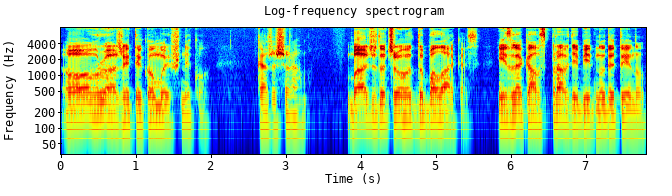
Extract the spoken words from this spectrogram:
О, вражий ти комишнику, каже Шрам. Бач, до чого добалакавсь, і злякав справді бідну дитину.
